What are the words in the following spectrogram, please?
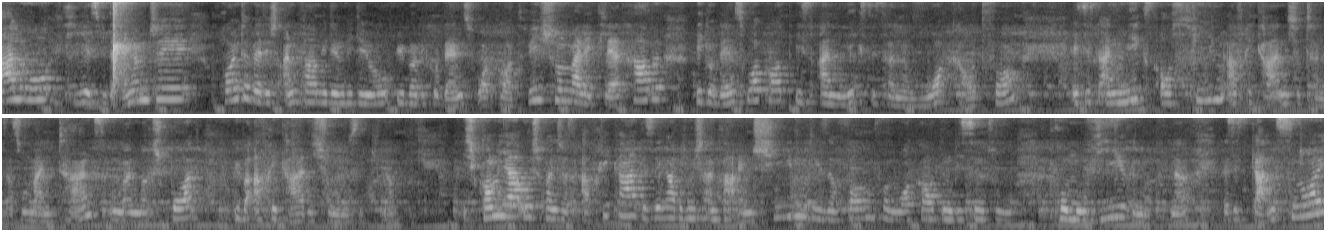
Hallo, hier ist wieder NMJ. Heute werde ich anfangen mit dem Video über Vico Dance Workout. Wie ich schon mal erklärt habe, Vico Dance Workout ist ein Mix, ist eine Workout-Form. Es ist ein Mix aus vielen afrikanischen Tanzen. Also man tanzt und man macht Sport über afrikanische Musik. Ja. Ich komme ja ursprünglich aus Afrika, deswegen habe ich mich einfach entschieden, diese Form von Workout ein bisschen zu promovieren. Ne? Das ist ganz neu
